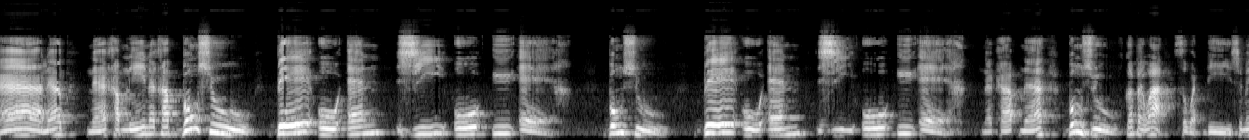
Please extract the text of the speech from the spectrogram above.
อ่านะครับนะคำนี้นะครับ bonjour b o n j o u r bonjour b o n j o u r นะครับนะ bonjour ก็แปลว่าสวัสดีใช่ไหม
